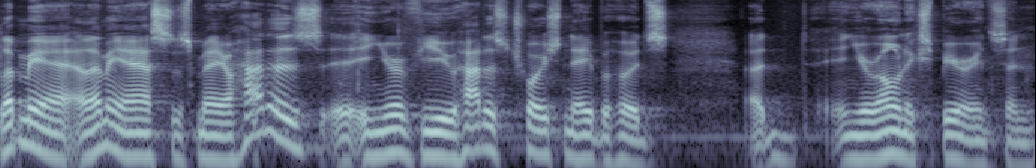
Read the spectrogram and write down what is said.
Let me, let me ask this, Mayor, how does, uh, in your view, how does Choice Neighborhoods, uh, in your own experience, and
